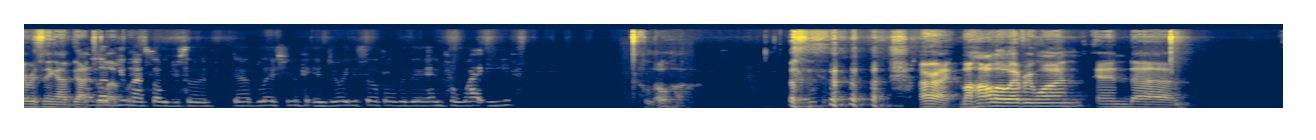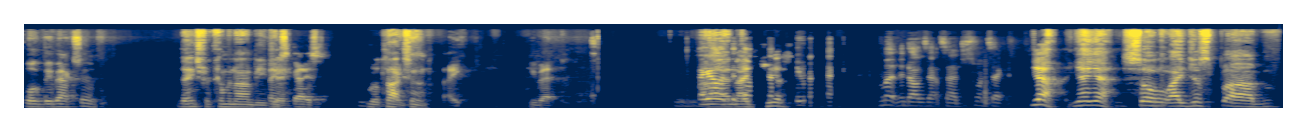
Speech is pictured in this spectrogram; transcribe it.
everything i've got I to love love you, my soldier son. God bless you. Enjoy yourself over there in Hawaii. aloha all right mahalo everyone and uh, we'll be back soon thanks for coming on, BJ. Thanks, guys. We'll talk soon. Bye. You bet. I gotta Uh, and I just- right. I'm letting the dogs outside. Just one second. Yeah, yeah, yeah. So I just um,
